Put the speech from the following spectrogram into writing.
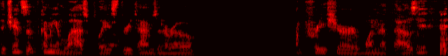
The chance of coming in last place three times in a row, I'm pretty sure one in a thousand.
